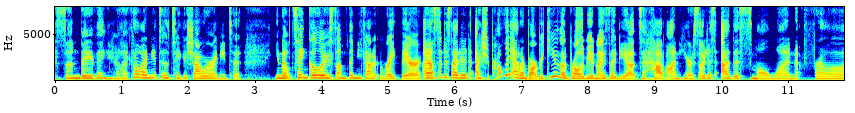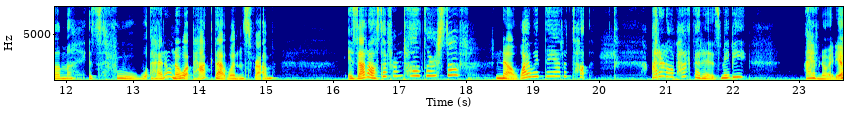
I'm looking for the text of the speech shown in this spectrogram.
sunbathing, you're like, oh, I need to take a shower, I need to you know, tinkle or something. You got it right there. I also decided I should probably add a barbecue. That'd probably be a nice idea to have on here. So I just add this small one from, it's, ooh, I don't know what pack that one's from. Is that also from Toddler Stuff? No. Why would they add a top? I don't know what pack that is. Maybe I have no idea.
